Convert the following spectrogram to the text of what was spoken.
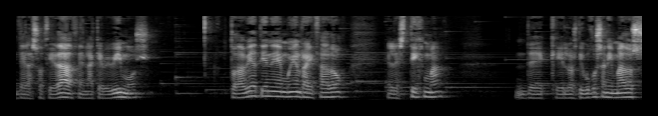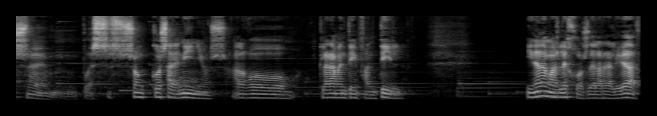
de la sociedad en la que vivimos todavía tiene muy enraizado el estigma de que los dibujos animados eh, pues son cosa de niños, algo claramente infantil. Y nada más lejos de la realidad.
